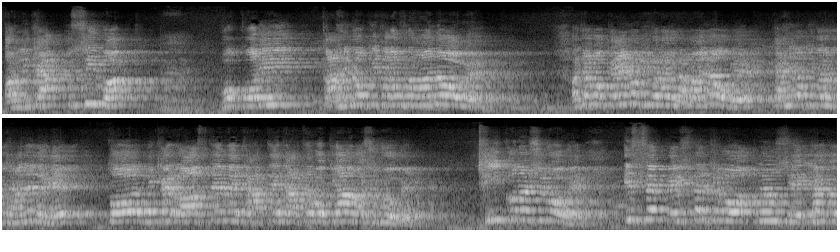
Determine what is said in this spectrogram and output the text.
اور لکھا اسی وقت وہ کوری کاہنوں کی طرف روانہ ہو گئے۔ اور جب وہ کہنوں کی طرف روانہ ہو گئے کہنوں کی طرف جانے لگے، تو لکھا راستے میں جاتے جاتے وہ کیا ہونا شروع ہو گئے؟ ٹھیک ہونا شروع ہو گئے۔ اس سے پیشتر کہ وہ اپنے اس ایریا کو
